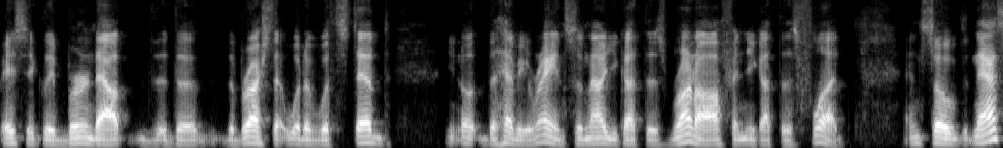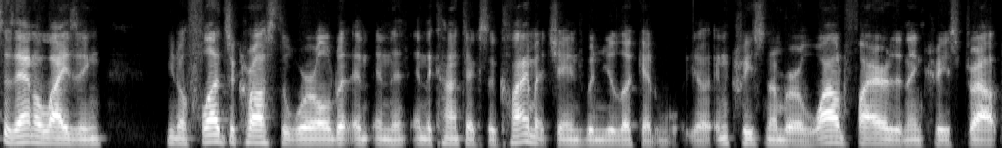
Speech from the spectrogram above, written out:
basically burned out the, the, the brush that would have withstood you know the heavy rain. So now you got this runoff and you got this flood, and so NASA is analyzing you know floods across the world in, in the in the context of climate change when you look at you know increased number of wildfires and increased drought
